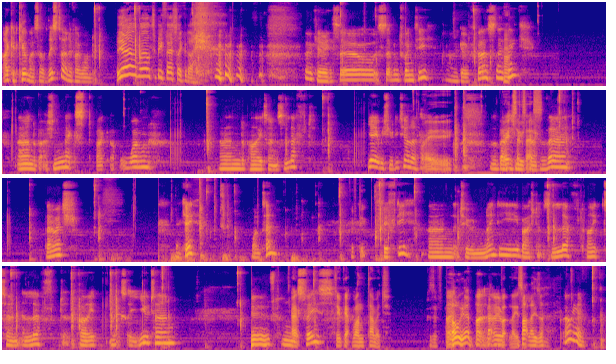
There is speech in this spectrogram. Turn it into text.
I could kill myself this turn if I wanted. Yeah. Well, to be fair, so could I. Okay, so 720. I'll go first, I hmm. think. And bash next, back up one. And Pi turns left. Yay, we shoot each other. Hooray. The Great bash moves back success. there. Damage. Okay. 110. 50. 50 and 290 bash turns left i turn left pi makes a u-turn Move. next phase Do you get one damage? Because of Uh, Oh yeah, I- bat, I- butt laser. bat laser. oh yeah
